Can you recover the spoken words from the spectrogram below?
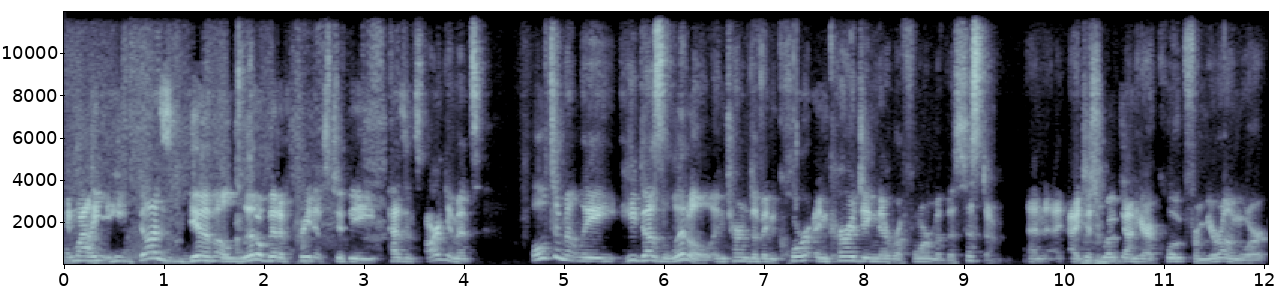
And while he, he does give a little bit of credence to the peasants' arguments, ultimately he does little in terms of encouraging their reform of the system. And I, I just mm-hmm. wrote down here a quote from your own work.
